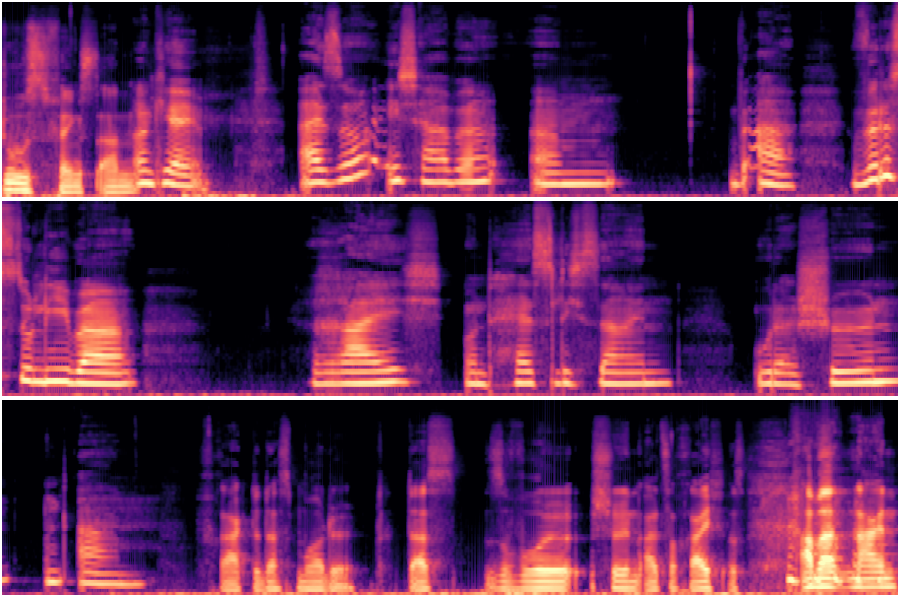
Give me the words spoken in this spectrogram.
Du's fängst an. Okay. Also, ich habe. Ähm, ah, würdest du lieber reich und hässlich sein oder schön und arm? fragte das Model, das sowohl schön als auch reich ist. Aber nein,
